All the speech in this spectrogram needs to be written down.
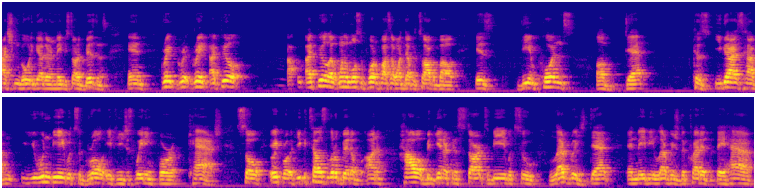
actually can go together and maybe start a business. And great, great, great. I feel I feel like one of the most important parts I want to definitely talk about is the importance of debt because you guys have you wouldn't be able to grow if you're just waiting for cash. So April, if you could tell us a little bit of, on how a beginner can start to be able to leverage debt and maybe leverage the credit that they have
